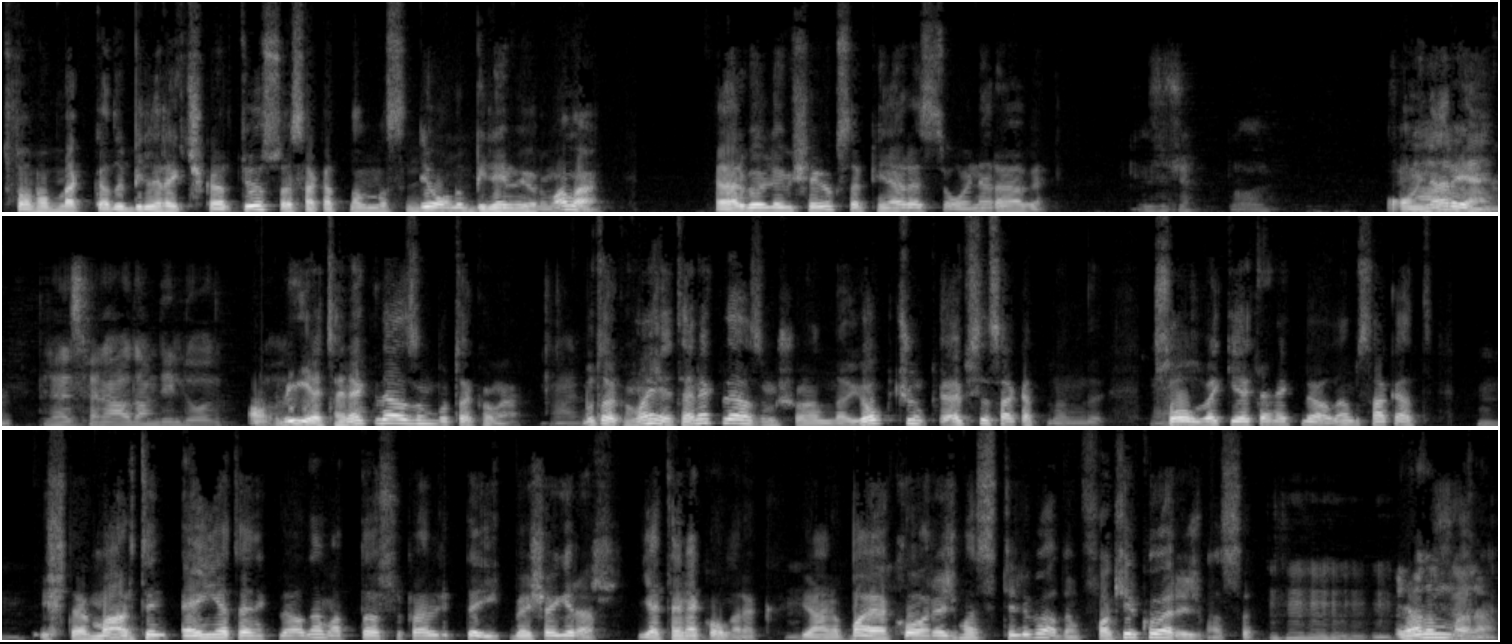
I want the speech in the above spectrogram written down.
son 10 dakikada bilerek çıkartıyorsa sakatlanmasın diye onu bilemiyorum ama eğer böyle bir şey yoksa Pinares oynar abi. Üzücü. Doğru. Oynar Fena yani. Pires fena adam değil doğru. Abi yetenek lazım bu takıma. Aynen. Bu takıma yetenek lazım şu anda. Yok çünkü hepsi sakatlandı. Sol bek yetenekli adam sakat. İşte Martin en yetenekli adam hatta Süper Lig'de ilk 5'e girer. Yetenek olarak. Yani bayağı Quaresma stili bir adam. Fakir Quaresma'sı. İnanın bana.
